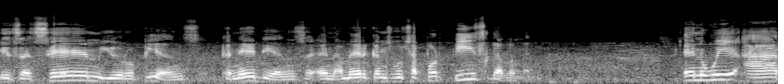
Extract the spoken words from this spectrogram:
it's the same Europeans, Canadians, and Americans who support this government. And we are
